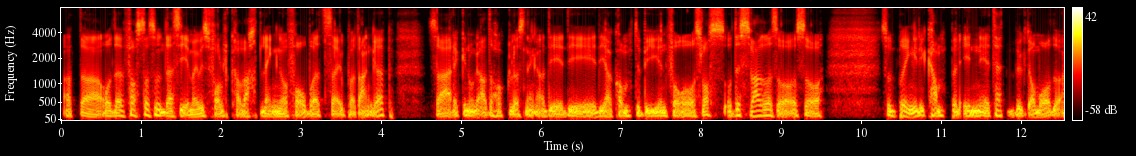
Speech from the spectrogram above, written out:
At, og det første som det sier meg, Hvis folk har vært lenge og forberedt seg på et angrep, så er det ikke noen adhoc-løsninger. De, de, de, har kommet til byen for å slåss, og dessverre så, så, så bringer de kampen inn i et tettbebygd område.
